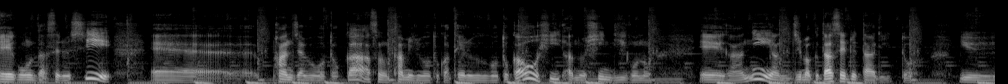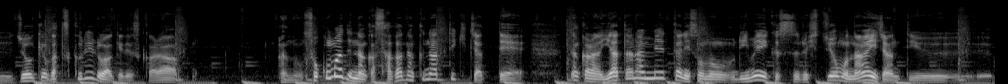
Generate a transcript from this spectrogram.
英語も出せるし、えー、パンジャブ語とかそのタミル語とかテルグ語とかをヒあのヒンディー語の映画にあの字幕出せるたりという状況が作れるわけですからあのそこまでなんか差がなくなってきちゃってだからやたらめったにそのリメイクする必要もないじゃんっていう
